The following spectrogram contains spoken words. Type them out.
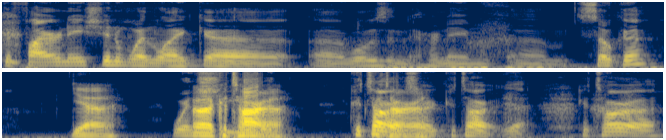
The Fire Nation when like uh, uh, what was her name? Um, Sokka. Yeah. When uh, she, Katara. When, Katara. Katara. Sorry, Katara. Yeah, Katara.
